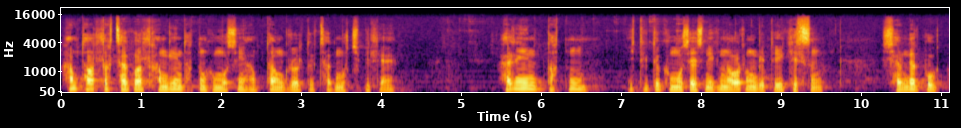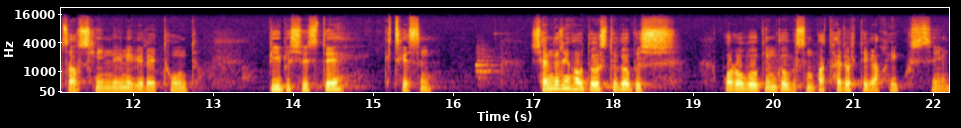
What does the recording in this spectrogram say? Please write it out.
Хамт хооллох цаг бол хамгийн дотн хүмүүсийн хамтаа өнгөрүүлдэг цаг мөч билээ. Харин энэ дотн итгэдэг хүмүүсээс нэг нь уран гэдгийг хэлсэн. Шавнар бүгд зовсхийн нэг нэгээрээ түүнд би биш үстэй гэцгээсэн Шавнарын хувьд өөрсдөө биш буруугүй гэмгөө гэсэн бат хариултыг авахыг хүссэн юм.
